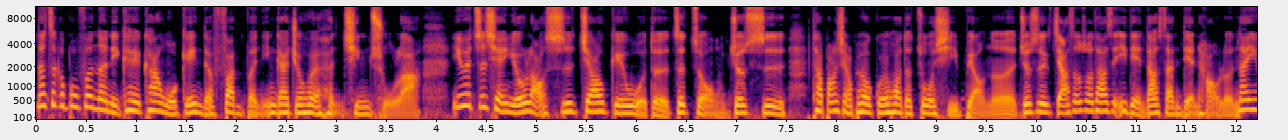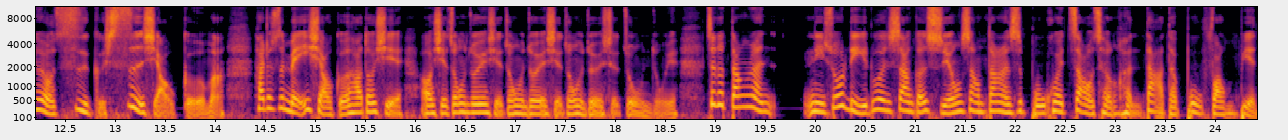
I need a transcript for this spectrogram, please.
那这个部分呢，你可以看我给你的范本，应该就会很清楚啦。因为之前有老师教给我的这种，就是他帮小朋友规划的作息表呢，就是假设说他是一点到三点好了，那因为有四个四小格嘛，他就是每一小格他都写哦，写中文作业，写中文作业，写中文作业，写中文作业。这个当然。你说理论上跟使用上当然是不会造成很大的不方便，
